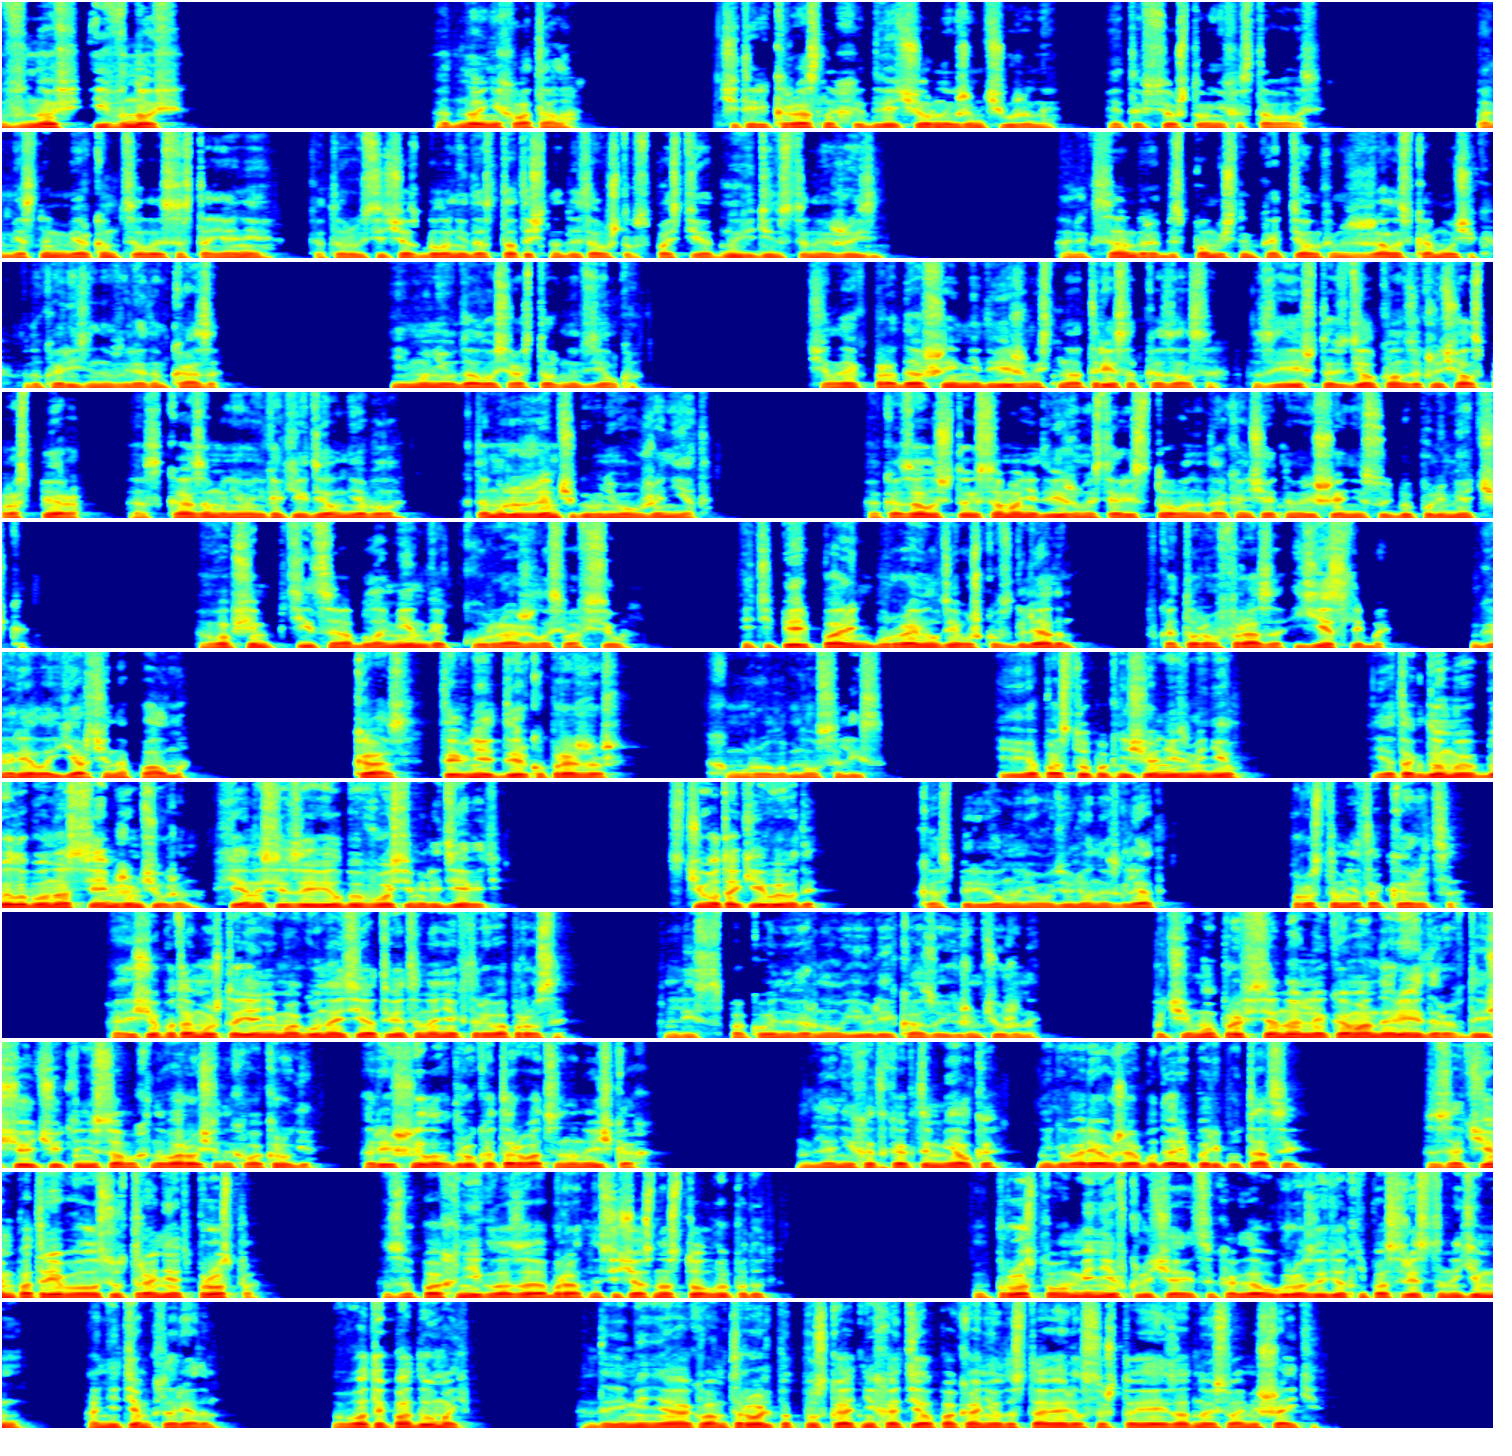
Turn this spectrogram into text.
Вновь и вновь. Одной не хватало. Четыре красных и две черных жемчужины — это все, что у них оставалось. По местным меркам целое состояние, которого сейчас было недостаточно для того, чтобы спасти одну единственную жизнь. Александра беспомощным котенком сжалась комочек под укоризненным взглядом Каза. Ему не удалось расторгнуть сделку. Человек, продавший им недвижимость, наотрез отказался, заявив, что сделку он заключал с Проспера, а с Казом у него никаких дел не было. К тому же жемчуга у него уже нет. Оказалось, что и сама недвижимость арестована до окончательного решения судьбы пулеметчика. В общем, птица Абламинго куражилась вовсю. И теперь парень буравил девушку взглядом, в котором фраза «если бы» горела ярче напалма. «Каз, ты в ней дырку прожжешь. — хмуро улыбнулся Лис. «Ее поступок ничего не изменил. Я так думаю, было бы у нас семь жемчужин, Хеннесси заявил бы восемь или девять. С чего такие выводы?» Кас перевел на него удивленный взгляд. «Просто мне так кажется. А еще потому, что я не могу найти ответы на некоторые вопросы». Лис спокойно вернул Юле и Казу их жемчужины. «Почему профессиональная команда рейдеров, да еще и чуть ли не самых навороченных в округе, решила вдруг оторваться на новичках? Для них это как-то мелко, не говоря уже об ударе по репутации. Зачем потребовалось устранять Проспа? Запахни глаза обратно, сейчас на стол выпадут. У Проспа умение включается, когда угроза идет непосредственно ему, а не тем, кто рядом. Вот и подумай. Да и меня к вам тролль подпускать не хотел, пока не удостоверился, что я из одной с вами шайки.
